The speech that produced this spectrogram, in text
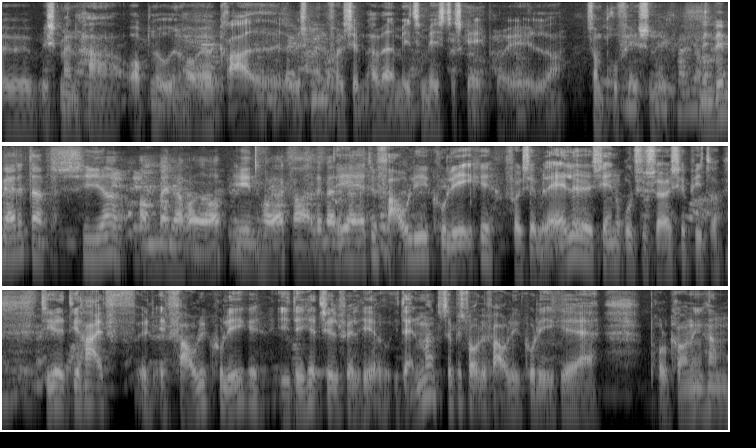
øh, hvis man har opnået en højere grad, eller hvis man for eksempel har været med til mesterskaber, eller som professionel. Men hvem er det, der siger, om man er røget op i en højere grad? Hvem er det, Det er det faglige kollege. For eksempel alle Jean Routisseurs chapitre, de, de har et, et, et fagligt kollege. I det her tilfælde her i Danmark, så består det faglige kollege af Paul Cunningham,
